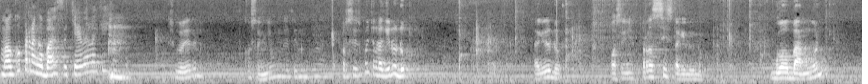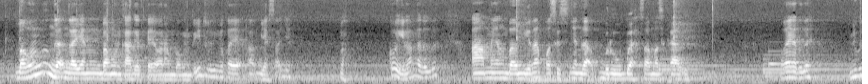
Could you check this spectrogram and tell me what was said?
Mau gue pernah ngebahas cewek lagi. terus gue liatin kok senyum ngeliatin gue persis pocong lagi duduk. Lagi duduk. Posisinya persis lagi duduk. Gue bangun bangun gue nggak nggak yang bangun kaget kayak orang bangun tidur gitu kayak ah, biasa aja. Lah kok hilang kata gue Amel Mbak Mira posisinya nggak berubah sama sekali. Makanya kata gue ini gue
